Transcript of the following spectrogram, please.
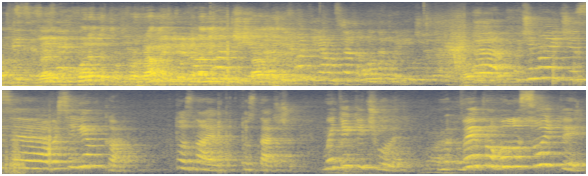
ви говорите про програму, яку ви навіть не читали. Дозвольте, я вам скажу одну таку річ. Е, Починаючи з е, Василенка, хто знає, хто старший, ми тільки чули. Ви проголосуйте,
